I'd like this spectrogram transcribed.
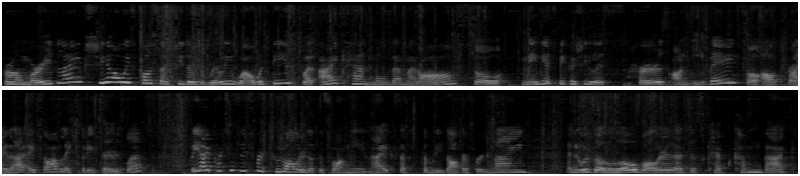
from Married Life. She always posts that she does really well with these, but I can't move them at all. So maybe it's because she lists hers on eBay. So I'll try that. I still have like three pairs left. But yeah, I purchased these for $2 at the swap meet and I accepted somebody's offer for nine. And it was a low baller that just kept coming back.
